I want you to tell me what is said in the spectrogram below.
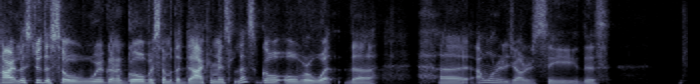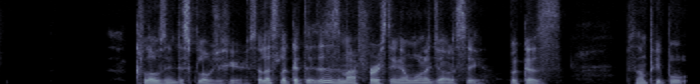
All right, let's do this. So we're going to go over some of the documents. Let's go over what the uh, I wanted y'all to see this closing disclosure here. So let's look at this. This is my first thing I wanted y'all to see because some people,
